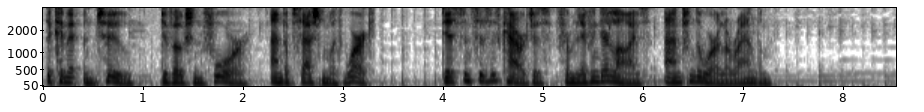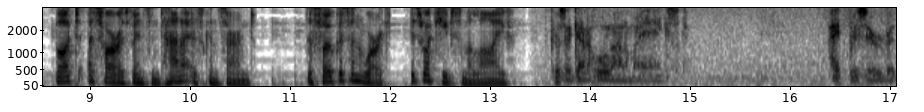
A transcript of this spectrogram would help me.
The commitment to, devotion for, and obsession with work distances his characters from living their lives and from the world around them. But as far as Vincent Hanna is concerned, the focus on work is what keeps him alive. Because I got a whole lot of my angst. I preserve it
